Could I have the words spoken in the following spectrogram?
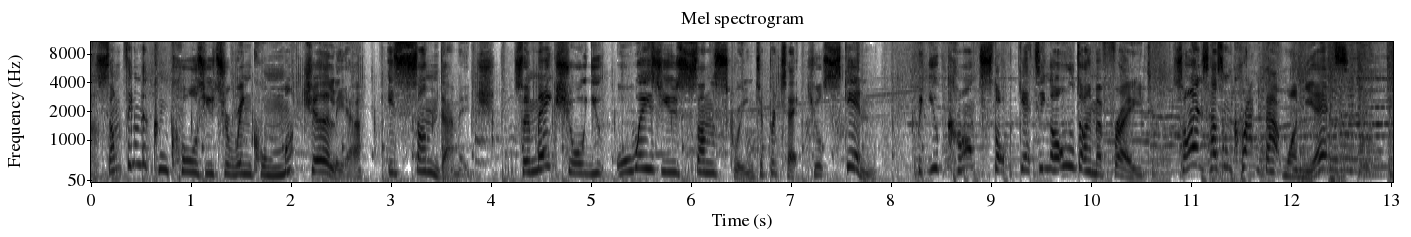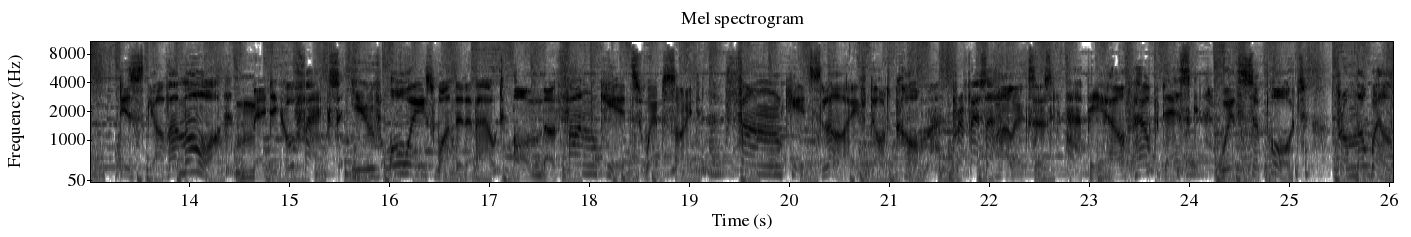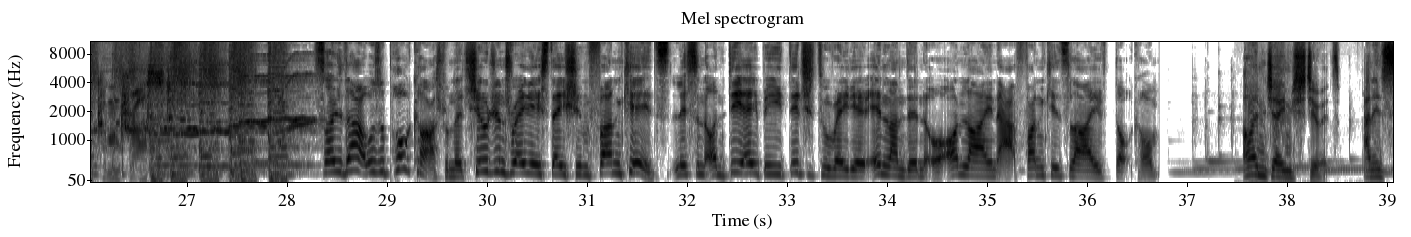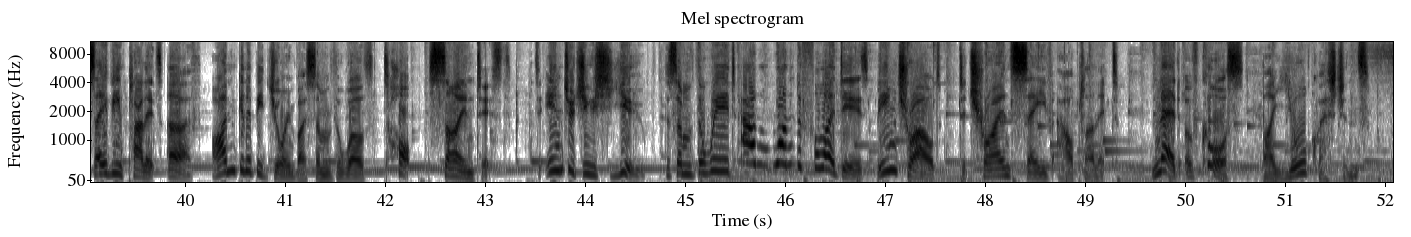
Something that can cause you to wrinkle much earlier is sun damage. So make sure you always use sunscreen to protect your skin. But you can't stop getting old, I'm afraid. Science hasn't cracked that one yet. Discover more medical facts you've always wondered about on the Fun Kids website, funkidslive.com. Professor Hallux's Happy Health Help Desk with support from the Wellcome Trust. So that was a podcast from the children's radio station Fun Kids. Listen on DAB digital radio in London or online at funkidslive.com. I'm James Stewart, and in Saving Planet Earth, I'm going to be joined by some of the world's top scientists to introduce you to some of the weird and wonderful ideas being trialled to try and save our planet. Led, of course, by your questions.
